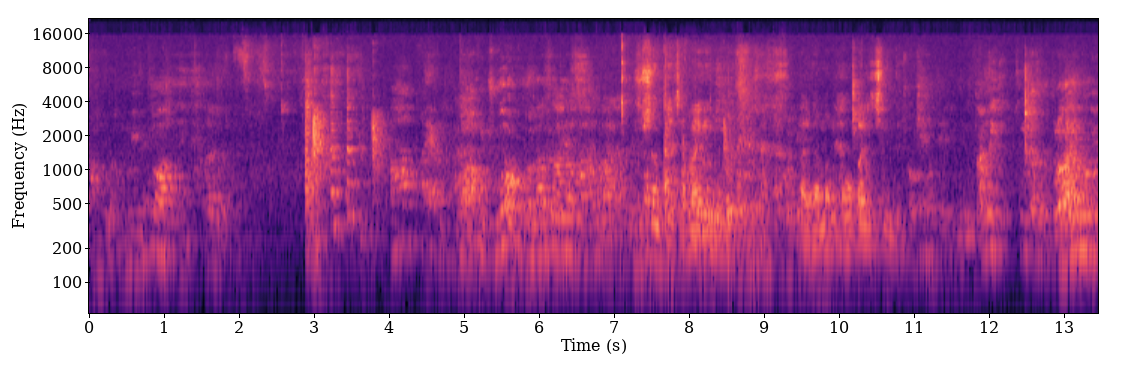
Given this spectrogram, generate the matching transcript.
너무 이쁘다. 아야. 쿠션 때 잡아야겠는데. 빨간말을 너무 빨리 치는데. 숨 가서 돌아가는 거.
